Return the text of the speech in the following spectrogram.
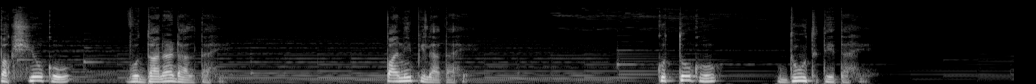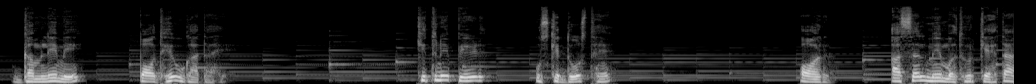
पक्षियों को वो दाना डालता है, पानी पिलाता है। कुत्तों को दूध देता है। गमले में पौधे उगाता है। कितने पेड़ उसके दोस्त हैं? और असल में मधुर कहता,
